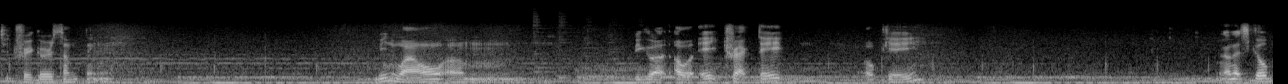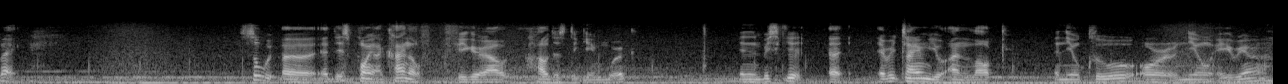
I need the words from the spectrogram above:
to trigger something. Meanwhile, um, we got our 8 track tape. Okay. Now let's go back. So uh, at this point I kind of figure out how does the game work. And basically uh, every time you unlock a new clue or a new area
